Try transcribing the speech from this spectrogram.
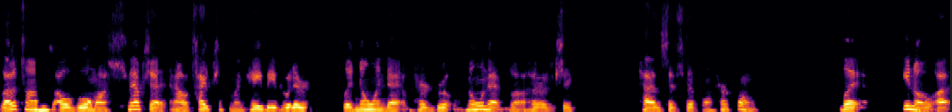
a lot of times I will go on my Snapchat and I'll type something like "Hey baby," whatever, but knowing that her girl, knowing that uh, her chick has such stuff on her phone. But you know, I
